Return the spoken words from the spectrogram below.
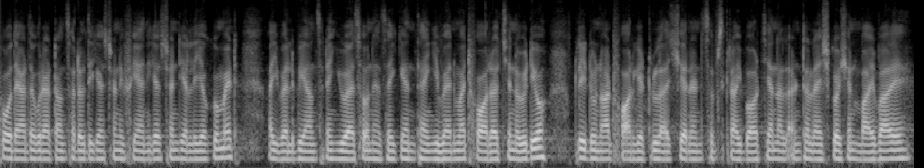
So that the correct answer of the question. If you any question, your comment. I will be answering you as soon as I can. Thank you very much for watching the video. Please do not forget to like, share and subscribe our channel. Until next question. Bye bye.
